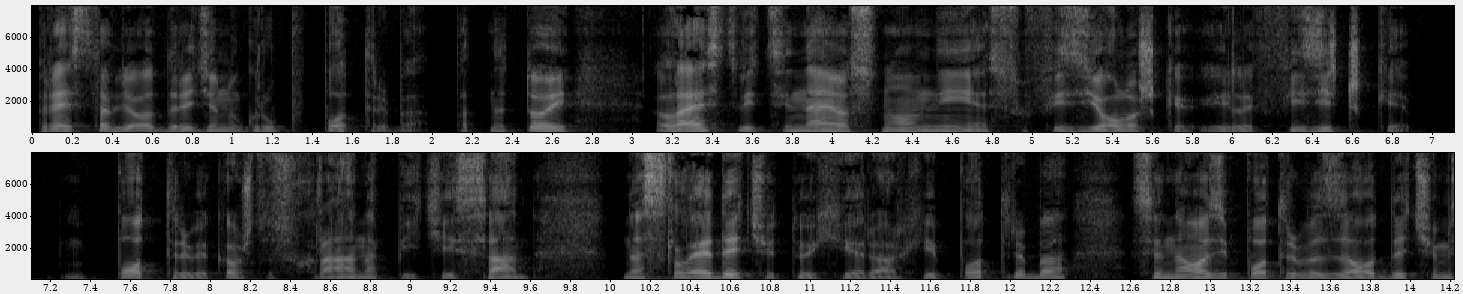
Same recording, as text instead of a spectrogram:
predstavlja određenu grupu potreba. Pa na toj lestvici najosnovnije su fiziološke ili fizičke potrebe kao što su hrana, piće i san. Na sledećoj toj hijerarhiji potreba se nalazi potreba za odećom i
